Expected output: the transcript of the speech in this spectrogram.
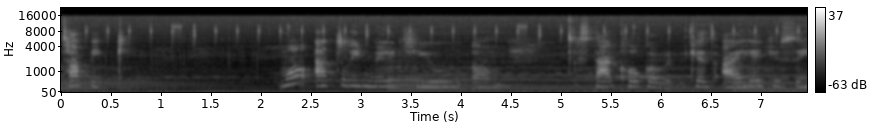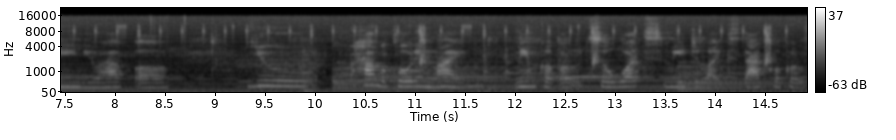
topic, what actually made you um start Coco Root? Because I heard you saying you have a you have a clothing line named Coco Root. So what made you like start Coco Root?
